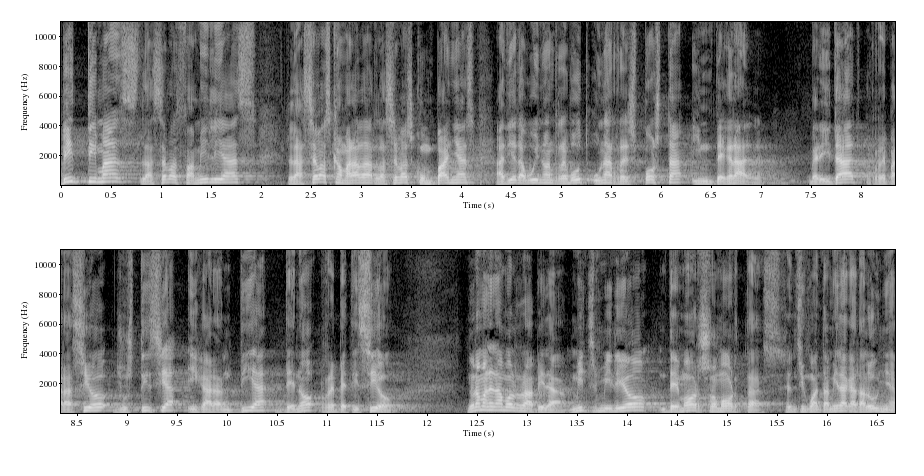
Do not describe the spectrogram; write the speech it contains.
víctimes, les seves famílies, les seves camarades, les seves companyes, a dia d'avui no han rebut una resposta integral. Veritat, reparació, justícia i garantia de no repetició. D'una manera molt ràpida, mig milió de morts o mortes, 150.000 a Catalunya,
